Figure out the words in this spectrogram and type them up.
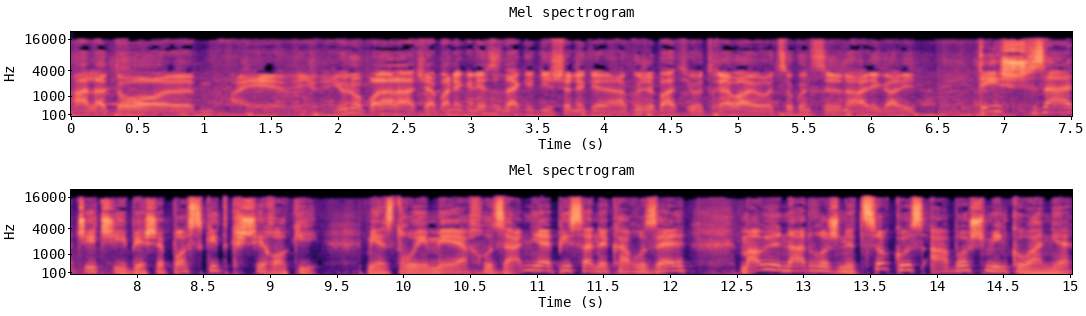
Ale to, a juno polala, nie są takie kiszoniki, na kurze batio treba, co końcu na haligali. Tež za dzieci bieše poskitk široki. Miez druhým mejachu zanie pisany karuzel, mały nadrożny cirkus abo szminkowanie.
